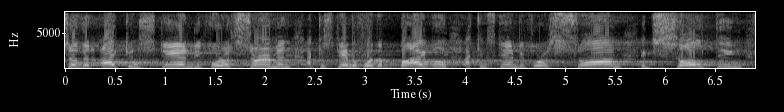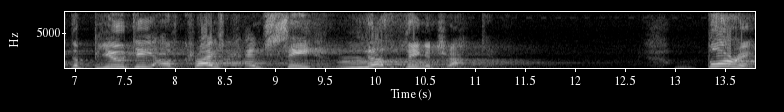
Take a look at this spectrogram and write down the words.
so that I can stand before a sermon, I can stand before the Bible, I can stand before a song exalting the beauty of Christ and see nothing attractive. Boring.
